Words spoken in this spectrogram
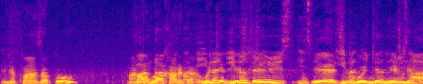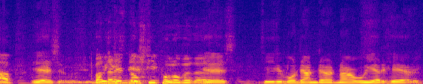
In the Pandako, Pandako, Pandako Kharga. but even- even here is- yes, even we in the can new map. Yes. But we there is no people over there. Yes. Tiribodanda, now we are here.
